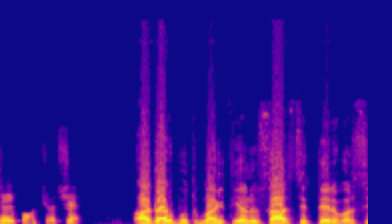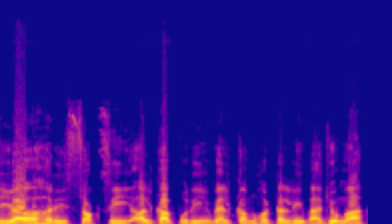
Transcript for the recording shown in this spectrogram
જઈ પહોંચ્યો છે. આધારભૂત માહિતી અનુસાર સિત્તેર વર્ષીય હરીશ ચોકસી અલકાપુરી વેલકમ હોટલની બાજુમાં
